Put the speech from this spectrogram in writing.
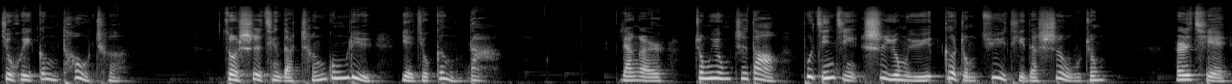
就会更透彻，做事情的成功率也就更大。然而，中庸之道不仅仅适用于各种具体的事物中，而且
